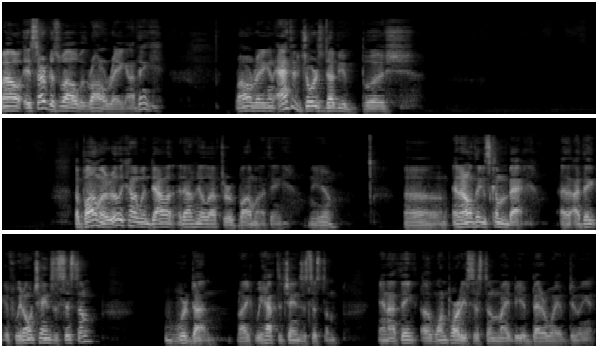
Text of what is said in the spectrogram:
Well, it served us well with Ronald Reagan. I think Ronald Reagan, after George W. Bush, Obama really kind of went down, downhill after Obama, I think, you know. Uh, and I don't think it's coming back. I, I think if we don't change the system, we're done. Like, we have to change the system. And I think a one party system might be a better way of doing it.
